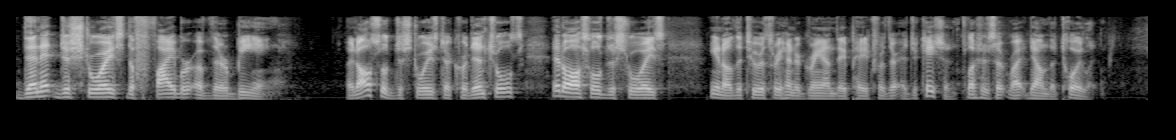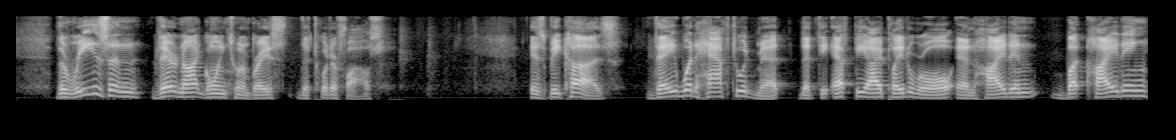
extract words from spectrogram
Then it destroys the fiber of their being. It also destroys their credentials. It also destroys you know, the two or three hundred grand they paid for their education, flushes it right down the toilet. The reason they're not going to embrace the Twitter files is because they would have to admit that the FBI played a role in hiding, but hiding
